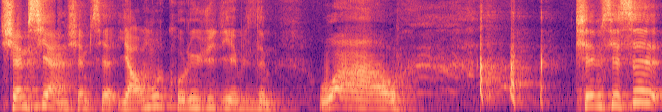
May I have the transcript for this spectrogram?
Şemsiye, şemsiye. Yağmur koruyucu diyebildim. Wow. şemsiyesi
